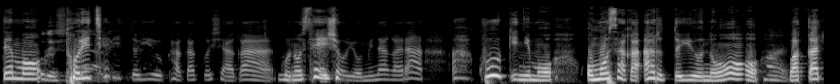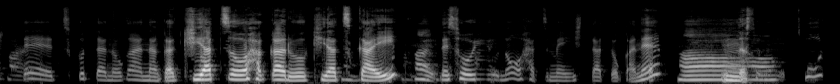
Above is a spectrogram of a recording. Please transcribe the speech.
でも、ですねトリチェリという科学者がうんこの聖書を読みながら、あ、空気にも重さがあるというのをはい。分かって作ったのが、なんか気圧を測る気圧計、はい。で、そういうのを発明したとかね。あうん、ーその行動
